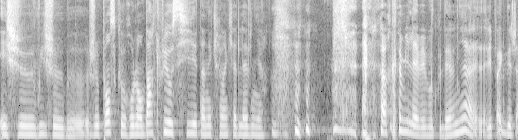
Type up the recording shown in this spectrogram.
et je, oui, je pense que Roland Barthes, lui aussi, est un écrivain qui a de l'avenir. Alors, comme il avait beaucoup d'avenir à l'époque déjà,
